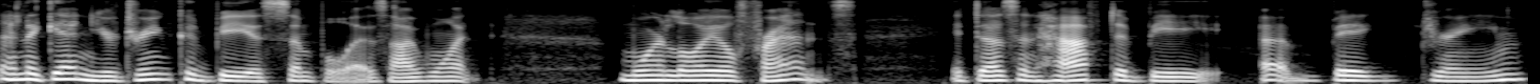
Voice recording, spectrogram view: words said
And again, your dream could be as simple as I want more loyal friends. It doesn't have to be a big dream.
